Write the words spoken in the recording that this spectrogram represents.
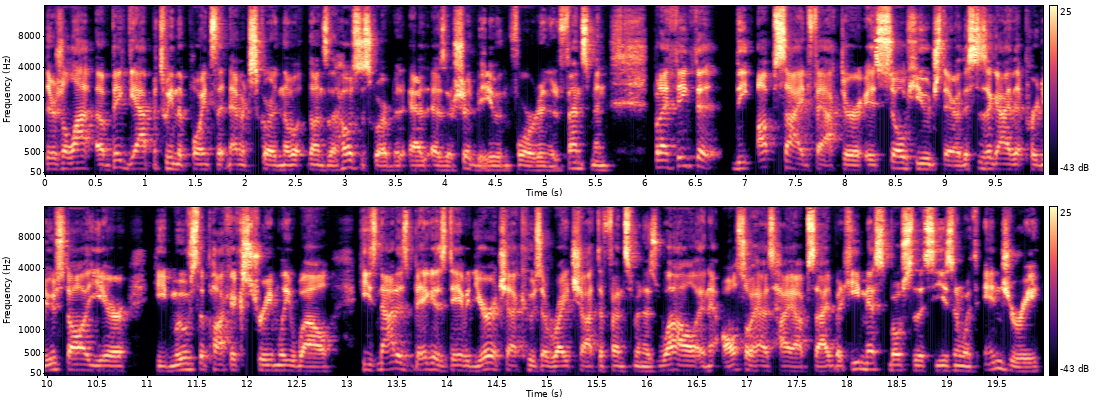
there's a lot, a big gap between the points that Nemec scored and the ones that Hossa scored, but as, as there should be, even forward and a defenseman. But I think that the upside factor is so huge there. This is a guy that produced all year. He moves the puck extremely well. He's not as big as David Jiricek, who's a right shot defenseman as well, and also has high upside. But he missed most of the season with injury,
